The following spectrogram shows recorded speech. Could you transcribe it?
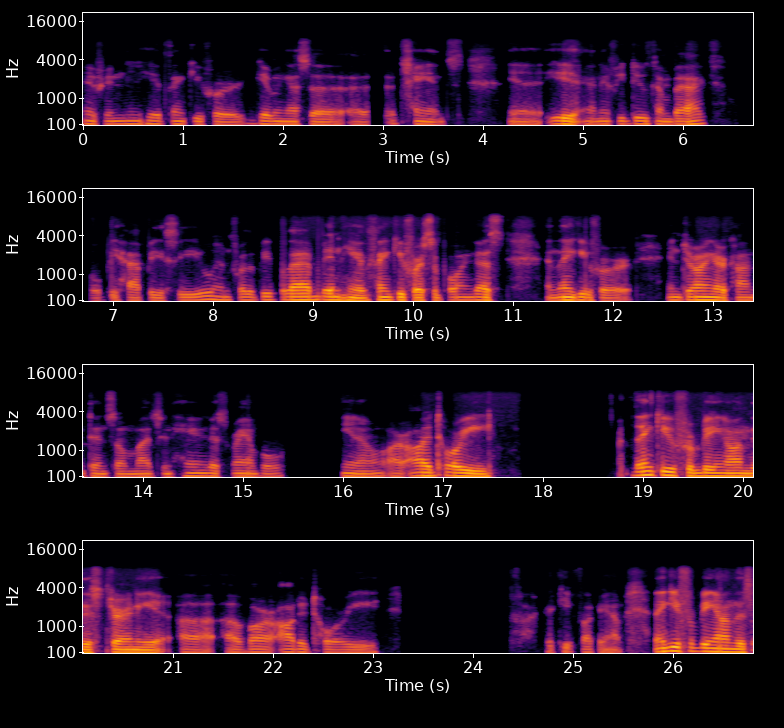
If you're new here, thank you for giving us a, a, a chance. Yeah, yeah, and if you do come back, we'll be happy to see you. And for the people that have been here, thank you for supporting us and thank you for enjoying our content so much and hearing us ramble. You know, our auditory thank you for being on this journey uh, of our auditory. I keep fucking up. Thank you for being on this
